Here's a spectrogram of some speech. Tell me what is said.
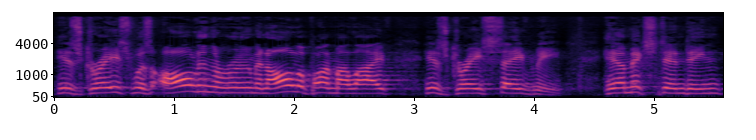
His grace was all in the room and all upon my life. His grace saved me. Him extending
